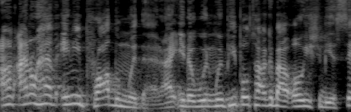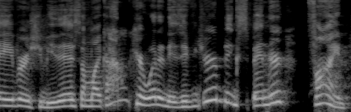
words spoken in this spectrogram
I don't have any problem with that. I, you know, when, when people talk about, oh, you should be a saver, you should be this, I'm like, I don't care what it is. If you're a big spender, fine.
